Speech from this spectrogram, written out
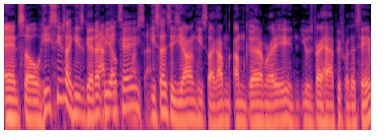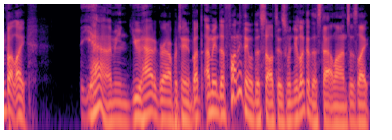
And so he seems like he's gonna That be okay. He says he's young. He's like, I'm I'm good. I'm ready. And he was very happy for the team. But like, yeah, I mean, you had a great opportunity. But I mean, the funny thing with the Celtics, when you look at the stat lines, is like,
